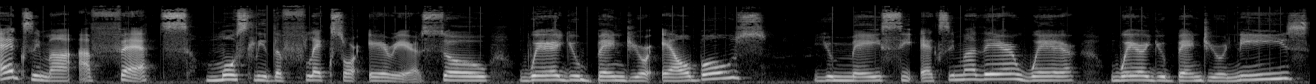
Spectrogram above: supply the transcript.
Eczema affects mostly the flexor area. So where you bend your elbows, you may see eczema there. Where where you bend your knees,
